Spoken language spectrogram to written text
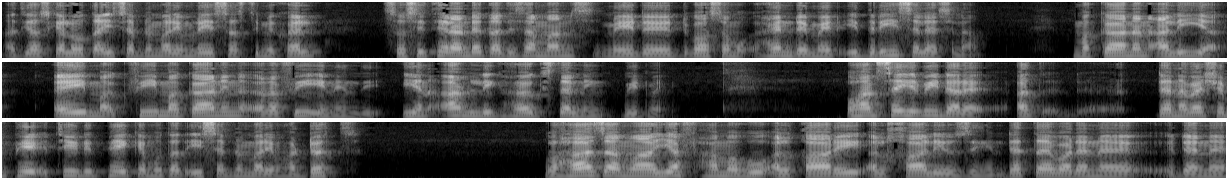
att jag ska låta Isa ibn Maryam resas till mig själv. Så citerar han detta tillsammans med eh, vad som hände med Idris al-Islam. Makanan aliya, ej fi makanin rafi'in indi, i en andlig hög ställning vid mig. Och han säger vidare att denna versen pe tydligt pekar mot att Isa ibn Maryam har dött. وهذا ما يفهمه القاري الخالي الذهن. Detta är vad den, den,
